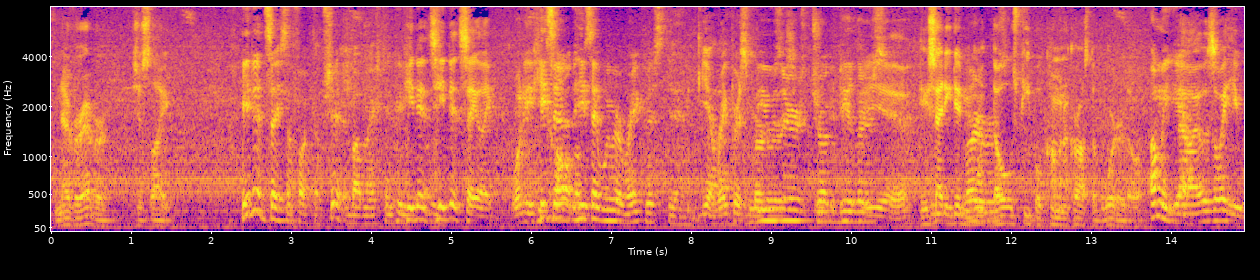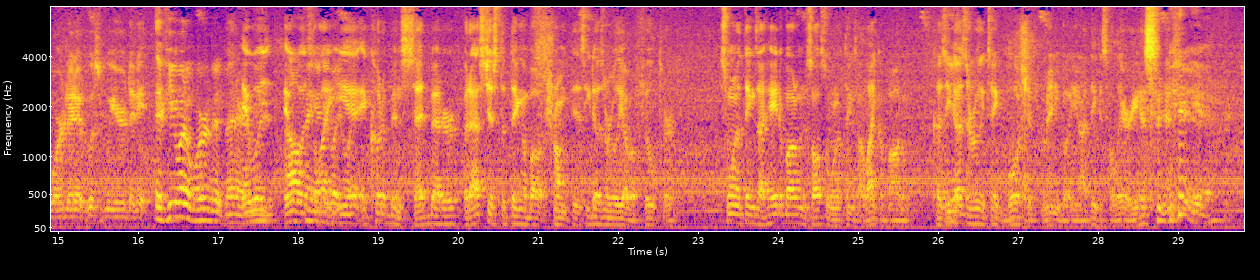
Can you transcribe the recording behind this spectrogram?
Never ever. Just like He did say some fucked up shit about Mexican people. He did. He did say like what did he, He, call said them? he said we were rapists and Yeah, rapists, murderers. abusers, drug dealers. Yeah. he said he didn't want those people coming across the border though. I mean, yeah. No, it was the way he worded it. was weird, and it. if he would have worded it better, It was mean, I it was like yeah, would- it could have been said better, but that's just the thing about Trump is he doesn't really have a filter. It's one of the things I hate about him. It's also one of the things I like about him because he Yeah. doesn't really take bullshit from anybody, and I think it's hilarious. yeah.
